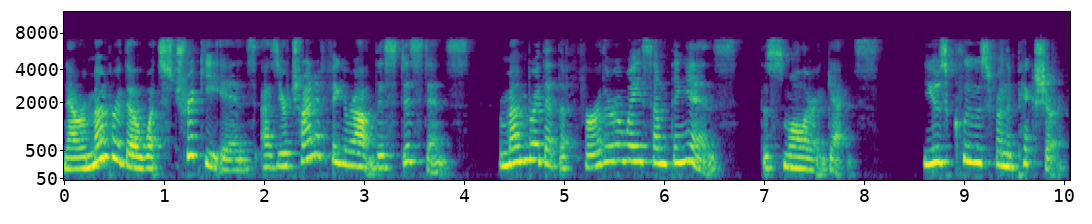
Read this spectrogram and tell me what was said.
Now remember though, what's tricky is as you're trying to figure out this distance, remember that the further away something is, the smaller it gets. Use clues from the picture.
